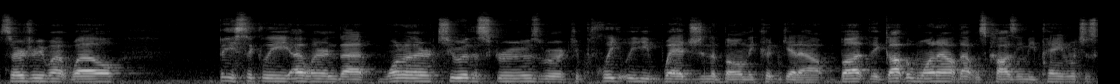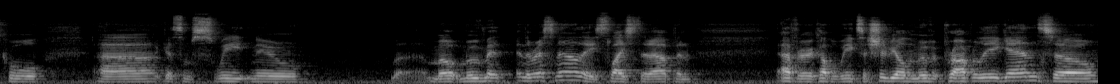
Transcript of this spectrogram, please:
surgery went well. Basically, I learned that one or two of the screws were completely wedged in the bone; they couldn't get out. But they got the one out that was causing me pain, which is cool. Uh, got some sweet new uh, mo- movement in the wrist now. They sliced it up, and after a couple weeks, I should be able to move it properly again. So,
